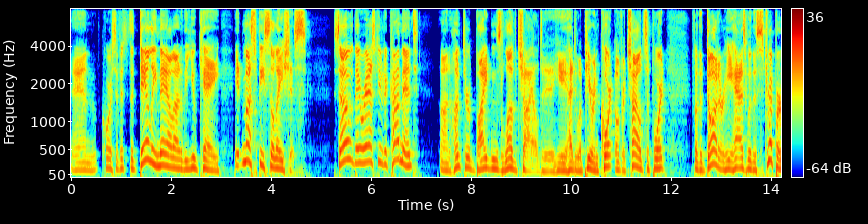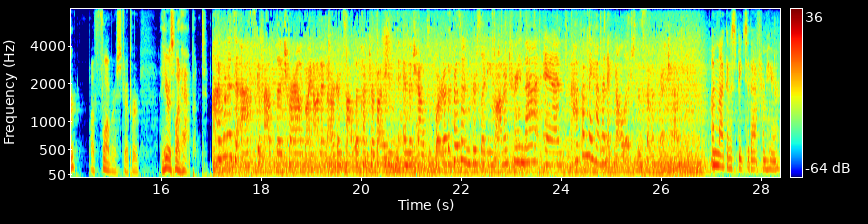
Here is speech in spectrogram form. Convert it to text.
And of course, if it's the Daily Mail out of the UK, it must be salacious. So they were asking you to comment on Hunter Biden's love child. He had to appear in court over child support for the daughter he has with a stripper, a former stripper. Here's what happened. I wanted to ask about the trial going on in Arkansas with Hunter Biden and the child support. Are the president and first lady monitoring that? And how come they haven't acknowledged the seventh grandchild? I'm not going to speak to that from here.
